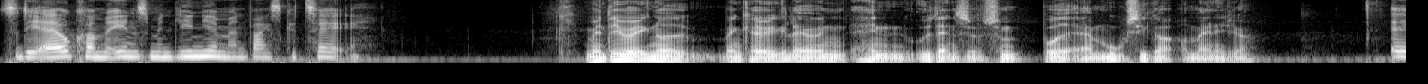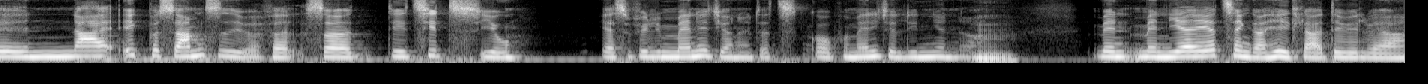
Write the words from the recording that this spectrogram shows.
Så det er jo kommet ind som en linje, man faktisk kan tage. Men det er jo ikke noget, man kan jo ikke lave en, en uddannelse, som både er musiker og manager. Øh, nej, ikke på samme tid i hvert fald. Så det er tit jo, ja selvfølgelig managerne, der går på managerlinjen. Og, Mm. Men, men ja, jeg tænker helt klart, at det vil være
